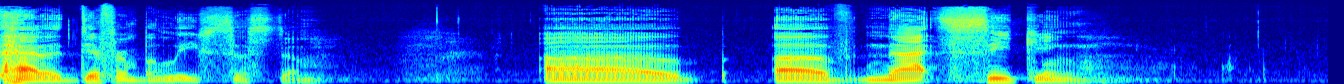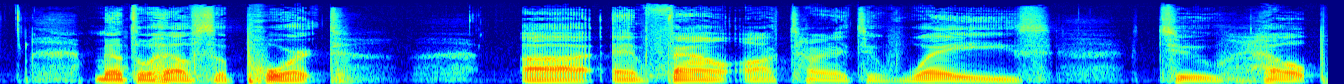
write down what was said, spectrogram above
had a different belief system uh, of not seeking mental health support uh, and found alternative ways to help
